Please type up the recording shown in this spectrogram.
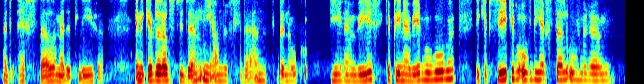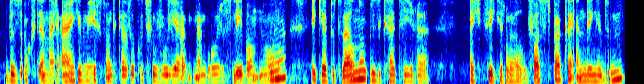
met het herstellen, met het leven. En ik heb dat als student niet anders gedaan. Ik ben ook heen en weer, ik heb heen en weer bewogen. Ik heb zeker ook die hersteloever um, bezocht en daar aangemeerd, want ik had ook het gevoel, ja, mijn broer is leven ontnomen. Ik heb het wel nog, dus ik ga het hier uh, echt zeker wel vastpakken en dingen doen.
